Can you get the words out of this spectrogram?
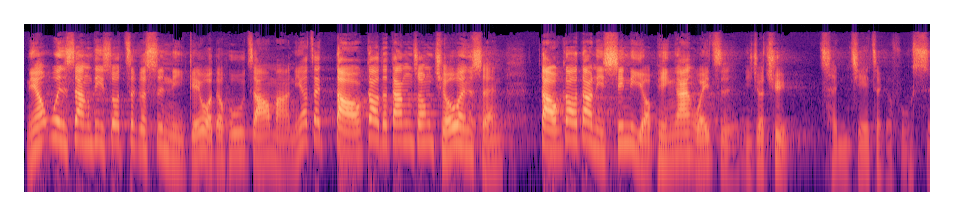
你要问上帝说：“这个是你给我的呼召吗？”你要在祷告的当中求问神，祷告到你心里有平安为止，你就去承接这个服侍。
